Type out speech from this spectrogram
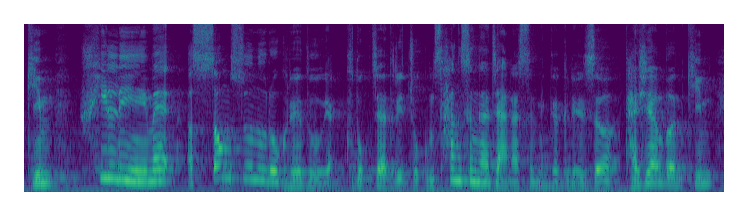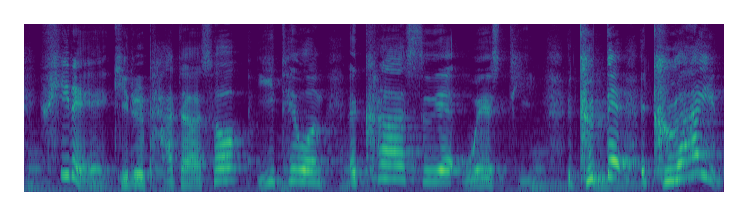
김휠님의 어, 썽순으로 그래도 약 구독자들이 조금 상승하지 않았습니까? 그래서 다시 한번 김휠의 길을 받아서 이태원 크라스의 OST 그때 그 아인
